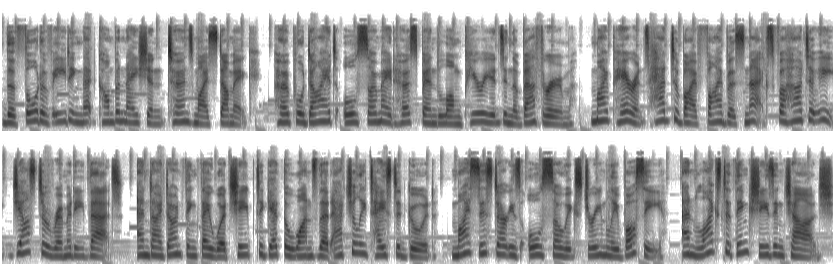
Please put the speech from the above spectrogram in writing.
The thought of eating that combination turns my stomach. Her poor diet also made her spend long periods in the bathroom. My parents had to buy fiber snacks for her to eat just to remedy that. And I don't think they were cheap to get the ones that actually tasted good. My sister is also extremely bossy and likes to think she's in charge.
